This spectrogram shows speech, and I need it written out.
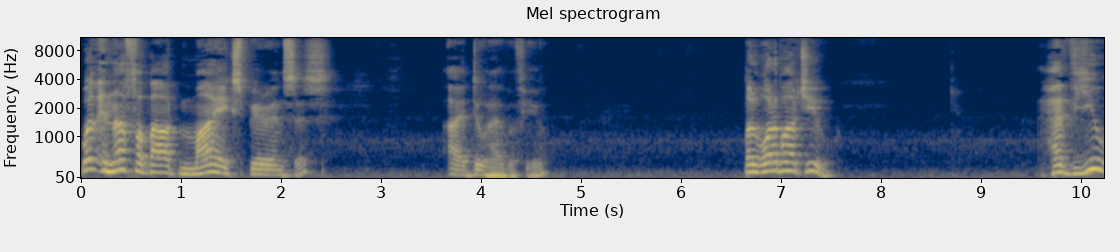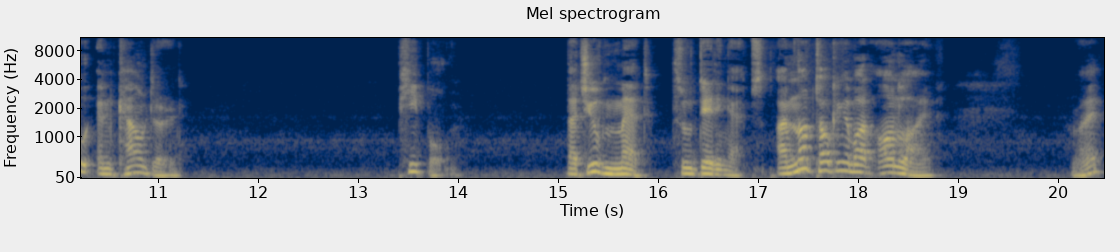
Well, enough about my experiences. I do have a few. But what about you? Have you encountered people that you've met through dating apps? I'm not talking about online, right?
